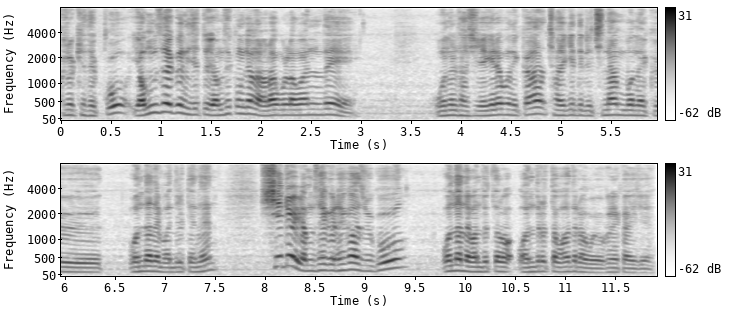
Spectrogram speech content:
그렇게 됐고 염색은 이제 또 염색 공장을 알아보려고 했는데 오늘 다시 얘기를 해보니까 자기들이 지난번에 그 원단을 만들 때는 실을 염색을 해가지고 원단을 만들었다, 만들었다고 하더라고요. 그러니까 이제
